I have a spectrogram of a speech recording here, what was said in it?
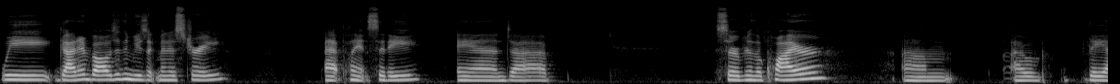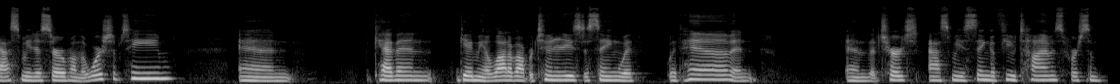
we got involved in the music ministry at Plant City and uh, served in the choir. Um, I, they asked me to serve on the worship team, and Kevin gave me a lot of opportunities to sing with with him, and and the church asked me to sing a few times for some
